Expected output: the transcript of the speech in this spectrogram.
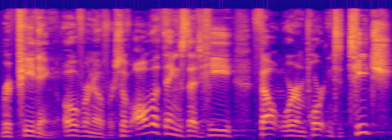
Repeating over and over. So, of all the things that he felt were important to teach,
